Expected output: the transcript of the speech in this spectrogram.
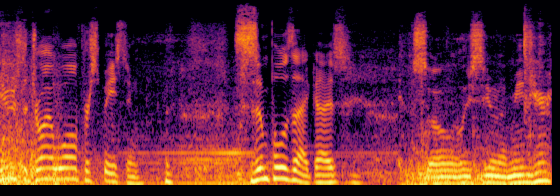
Use the drywall for spacing. Simple as that guys. So let me see what I mean here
